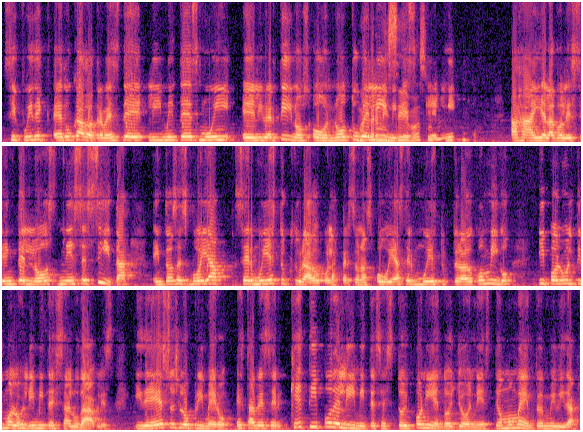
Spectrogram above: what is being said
Si fui de- educado a través de límites muy eh, libertinos o no tuve límites, ajá, y el adolescente los necesita, entonces voy a ser muy estructurado con las personas o voy a ser muy estructurado conmigo. Y por último, los límites saludables. Y de eso es lo primero, establecer qué tipo de límites estoy poniendo yo en este momento en mi vida.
